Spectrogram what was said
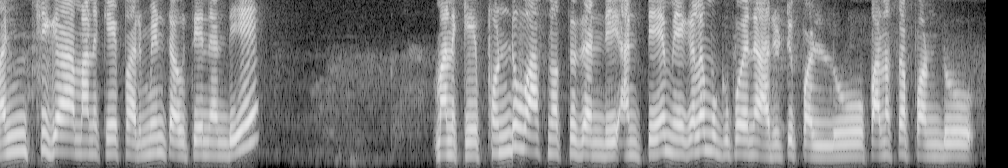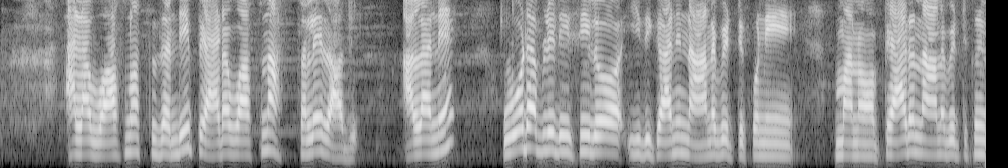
మంచిగా మనకి పర్మినెంట్ అవుతేనండి మనకి పండు వాసన వస్తుందండి అంటే మిగల ముగ్గిపోయిన అరటి పళ్ళు పనస పండు అలా వాసన వస్తుందండి పేడ వాసన అస్సలే రాదు. అలానే ఓడబ్ల్యూడిసిలో ఇది కానీ నానబెట్టుకుని మనం పేడ నానబెట్టుకుని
